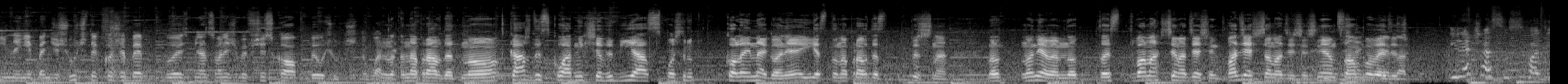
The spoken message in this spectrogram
inny nie będzie czuć, tylko żeby były zbilansowane, żeby wszystko było czuć, dokładnie. N- naprawdę, no każdy składnik się wybija spośród kolejnego, nie? I jest to naprawdę pyszne. No, no nie wiem, no to jest 12 na 10, 20 na 10, nie wiem co mam powiedzieć. Ile czasu schodzi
